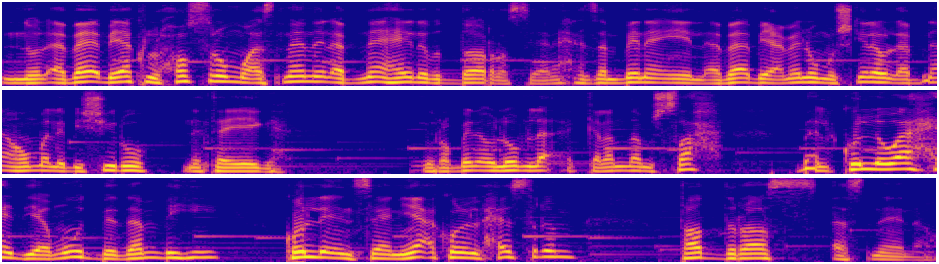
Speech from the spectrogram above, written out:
إنه الآباء بياكلوا الحصرم وأسنان الأبناء هي اللي بتضرس يعني إحنا ذنبنا إيه؟ الآباء بيعملوا مشكلة والأبناء هم اللي بيشيلوا نتائجها ربنا يقول لهم لا الكلام ده مش صح. بل كل واحد يموت بذنبه كل إنسان يأكل الحصرم تضرس أسنانه.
